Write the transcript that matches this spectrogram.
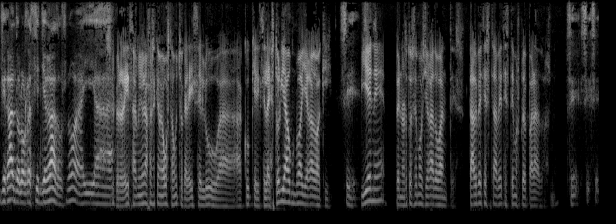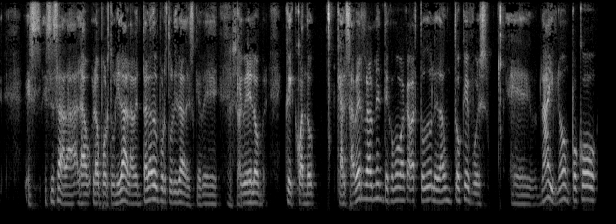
llegando, los recién llegados, ¿no? Ahí a... Sí, pero le dice a mí una frase que me gusta mucho que le dice Lu a, a Cookie, dice, la historia aún no ha llegado aquí. Sí, Viene, pero nosotros hemos llegado antes. Tal vez esta vez estemos preparados. ¿no? sí, sí, sí. Es, es esa la, la, la oportunidad, la ventana de oportunidades que ve, Exacto. que ve el hombre. Que cuando, que al saber realmente cómo va a acabar todo, le da un toque, pues, eh, naive, ¿no? Un poco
